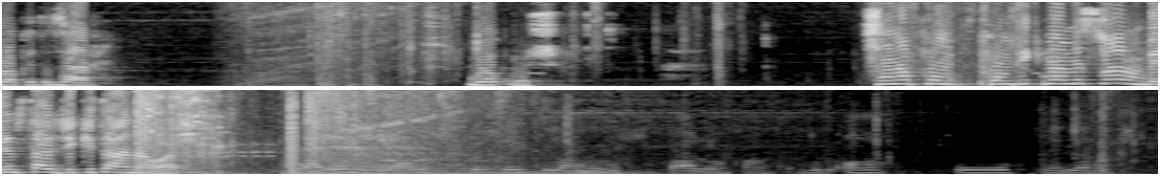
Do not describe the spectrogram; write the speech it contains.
roket atar. Yokmuş. Sana pom pompik mermisi var mı? Benim sadece iki tane var. Pardon yanlışlıkla şey kullanmıyoruz. Pardon kanka. Dur aha. Oo neler açtık.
